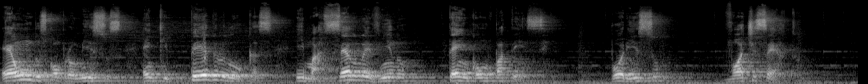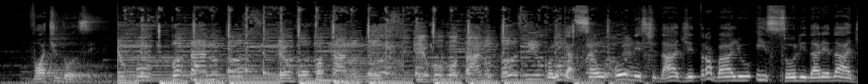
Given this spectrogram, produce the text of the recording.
É um dos compromissos em que Pedro Lucas e Marcelo Levino têm como patente. Por isso, vote certo. Vote 12. Eu vou votar no 12, eu vou votar no 12, eu vou votar no 12. Coligação Honestidade, Trabalho e Solidariedade.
